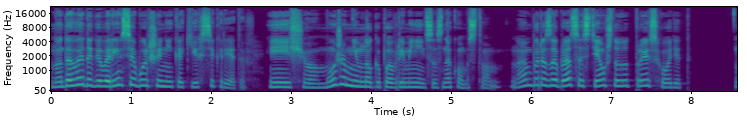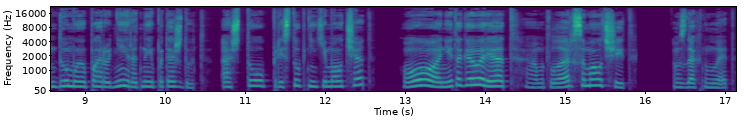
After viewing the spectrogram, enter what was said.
Но давай договоримся, больше никаких секретов. И еще, можем немного повременить со знакомством? Нам бы разобраться с тем, что тут происходит. Думаю, пару дней родные подождут. А что, преступники молчат? О, они-то говорят, а вот Ларса молчит. Вздохнул Эд.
